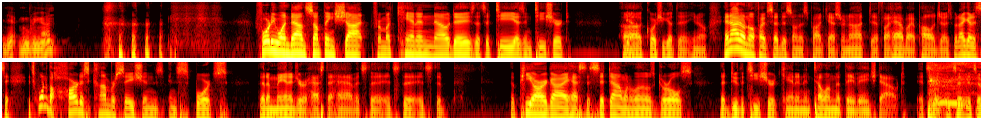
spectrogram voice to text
Yeah, moving on. 41 down, something shot from a cannon nowadays. That's a T as in t shirt. Uh, Yeah. Of course, you got the, you know, and I don't know if I've said this on this podcast or not. If I have, I apologize. But I got to say, it's one of the hardest conversations in sports that a manager has to have. It's the, it's the, it's the, the PR guy has to sit down with one of those girls that do the t-shirt cannon and tell them that they've aged out. It's a, it's a, it's a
